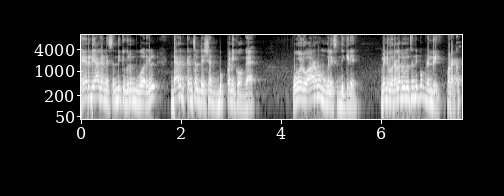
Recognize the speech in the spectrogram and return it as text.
நேரடியாக என்னை சந்திக்க விரும்புபவர்கள் டைரக்ட் கன்சல்டேஷன் புக் பண்ணிக்கோங்க. ஒவ்வொரு வாரமும் உங்களை சந்திக்கிறேன். மீண்டும் ஒரு நல்ல சந்திப்போம். நன்றி. வணக்கம்.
